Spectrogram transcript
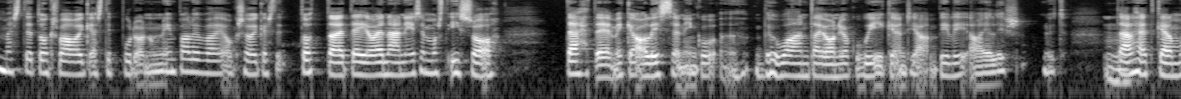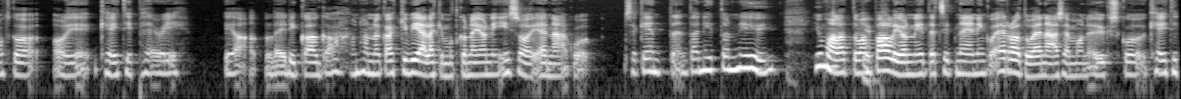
En mä sitten, että onko vaan oikeasti pudonnut niin paljon vai onko se oikeasti totta, että ei ole enää niin semmoista isoa tähteä, mikä olisi se niin kuin The One tai on joku Weekend ja Billie Eilish nyt mm. tällä hetkellä, mutta kun oli Katy Perry ja Lady Gaga, onhan ne kaikki vieläkin, mutta kun ne ei ole niin isoja enää kuin se kenttä, tai niitä on niin jumalattoman Jep. paljon niitä, että sitten ne ei niinku erotu enää semmoinen yksi, kun Katy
